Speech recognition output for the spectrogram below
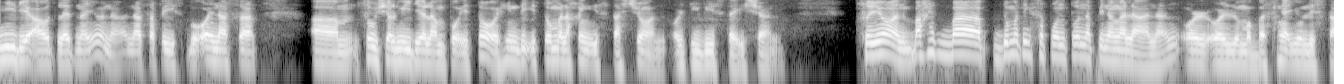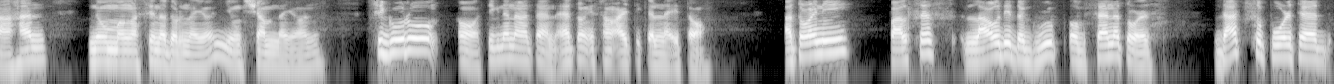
media outlet na yun, ha? nasa Facebook or nasa um, social media lang po ito. Hindi ito malaking istasyon or TV station. So yun, bakit ba dumating sa punto na pinangalanan or, or lumabas nga yung listahan ng mga senador na yon, yung siyam na yon? Siguro, oh, tignan natin. Etong isang article na ito. Attorney Falses lauded the group of senators that supported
